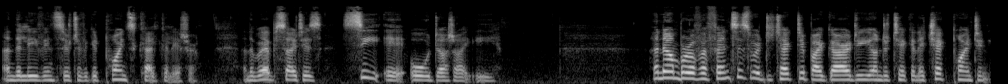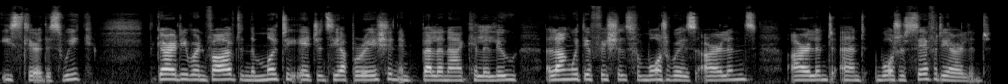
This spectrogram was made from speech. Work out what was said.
and the Leaving Certificate Points Calculator. And the website is cao.ie. A number of offences were detected by Gardaí undertaking a checkpoint in East Clare this week. The Gardaí were involved in the multi agency operation in Ballina Killaloe, along with the officials from Waterways Ireland, Ireland and Water Safety Ireland.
